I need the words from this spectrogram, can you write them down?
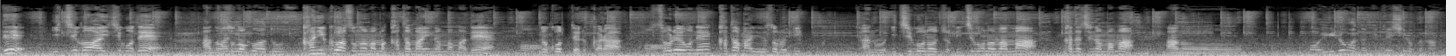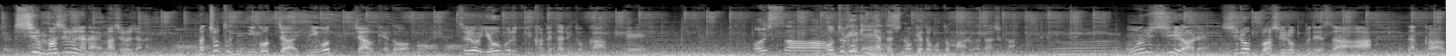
でいちごはいちごでうん。あのその果肉はそのまま塊のままではあ残ってるからはあそれをね塊でそのいあのいちごのいちごのまま形のままあのー、もう色が抜けて白くなってる。白真っ白じゃない真っ白じゃない。はあまあ、ちょっと濁っちゃう濁っちゃうけどそれをヨーグルトにかけたりとか。美味しそうホットケーキに私のっけたこともあるわ確か。美味しいよあれ。シロップはシロップでさなんか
